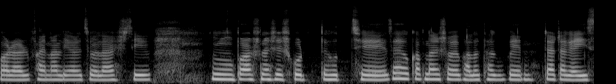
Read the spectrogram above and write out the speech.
করার? ফাইনাল ইয়ারে চলে আসছি। পড়াশোনা শেষ করতে হচ্ছে। যাই হোক আপনারা সবাই ভালো থাকবেন। টাটা গাইস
